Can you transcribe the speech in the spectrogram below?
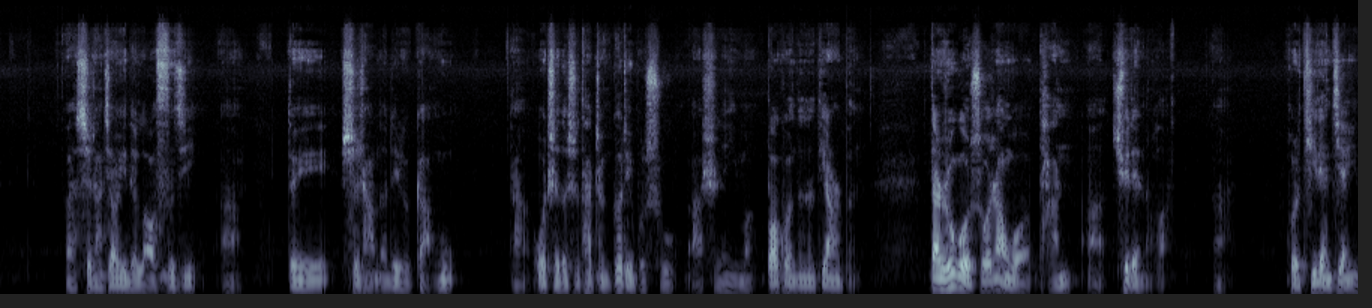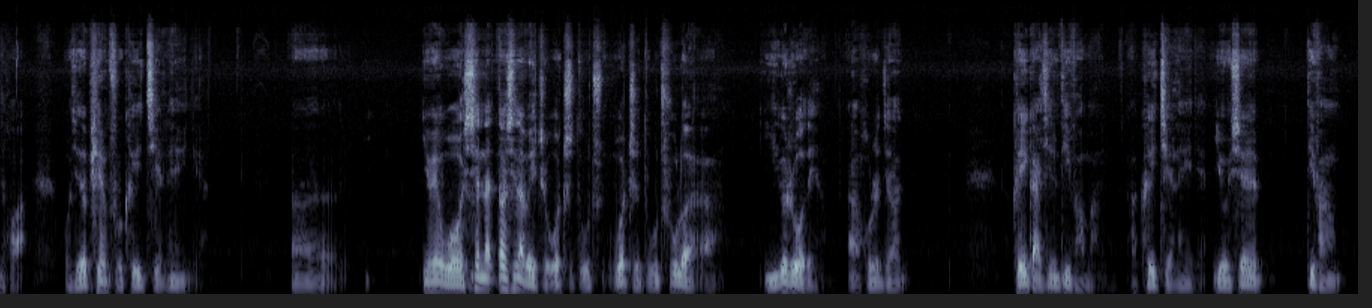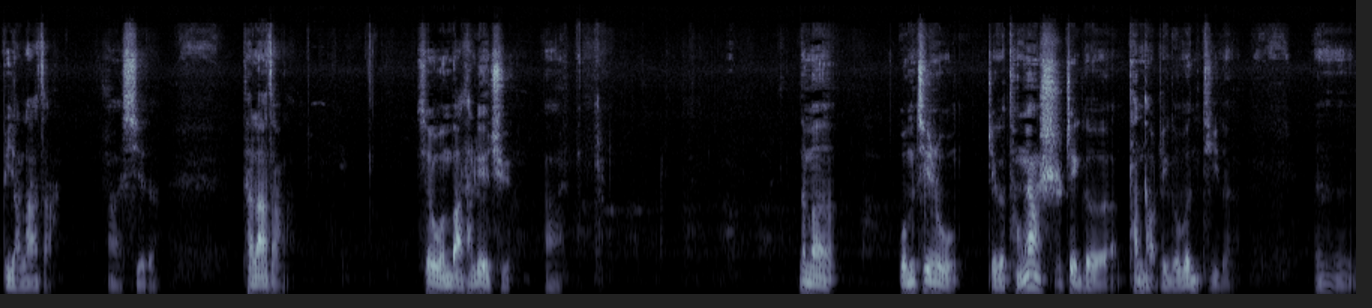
啊市场交易的老司机啊，对市场的这个感悟啊，我指的是他整个这部书啊《十年一梦》，包括他的第二本。但如果说让我谈啊缺点的话啊，或者提点建议的话，我觉得篇幅可以简练一点。呃，因为我现在到现在为止，我只读出我只读出了啊一个弱点啊，或者叫可以改进的地方吧，啊，可以简练一点，有些地方比较拉杂啊，写的太拉杂了，所以我们把它略去啊。那么我们进入这个同样是这个探讨这个问题的，嗯，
